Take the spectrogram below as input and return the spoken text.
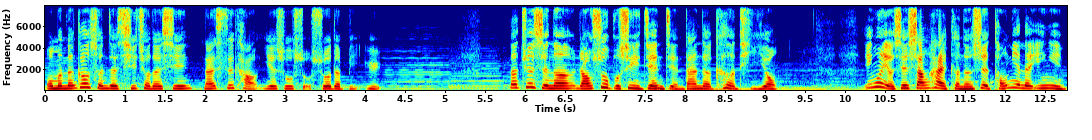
我们能够存着祈求的心来思考耶稣所说的比喻。那确实呢，饶恕不是一件简单的课题哟，因为有些伤害可能是童年的阴影、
